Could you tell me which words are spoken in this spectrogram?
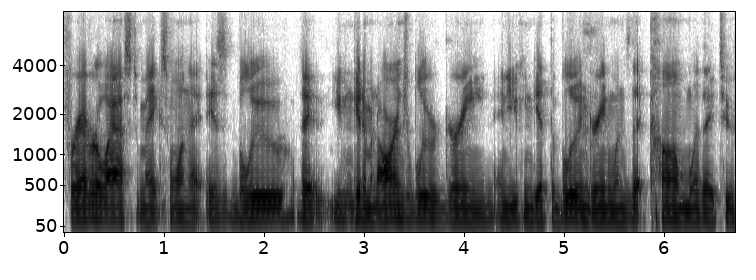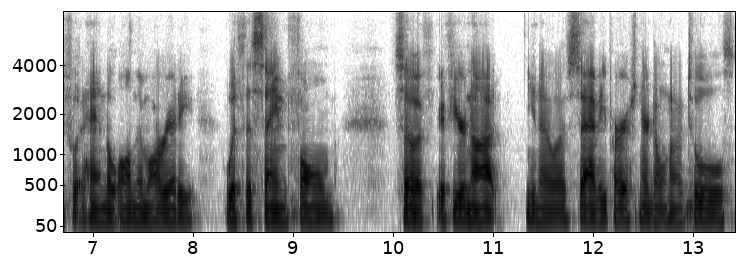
ForEverlast makes one that is blue. They you can get them in orange, blue, or green, and you can get the blue and green ones that come with a two foot handle on them already with the same foam. So if if you're not you know a savvy person or don't have tools,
